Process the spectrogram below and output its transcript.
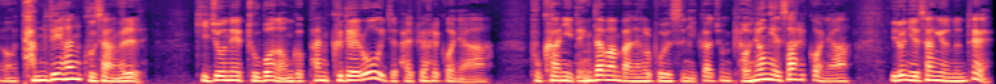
어, 담대한 구상을 기존에 두 번 언급한 그대로 이제 발표할 거냐. 북한이 냉담한 반응을 보였으니까 좀 변형해서 할 거냐. 이런 예상이었는데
